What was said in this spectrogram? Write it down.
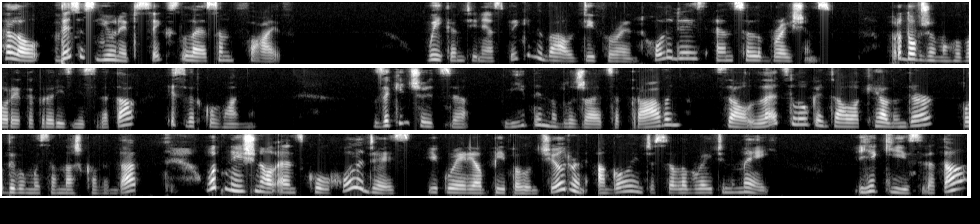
Hello, this is Unit 6, Lesson 5. We continue speaking about different holidays and celebrations. Продовжуємо говорити про різні свята і святкування. Закінчується квітень, наближається травень. So let's look at our calendar. Подивимося в наш календар. What national and school holidays Ukrainian people and children are going to celebrate in May? Які свята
